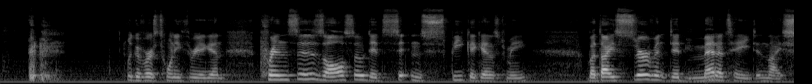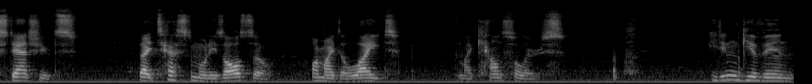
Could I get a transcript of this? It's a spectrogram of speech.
Look at verse 23 again. Princes also did sit and speak against me, but thy servant did meditate in thy statutes. Thy testimonies also are my delight and my counselors. He didn't give in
